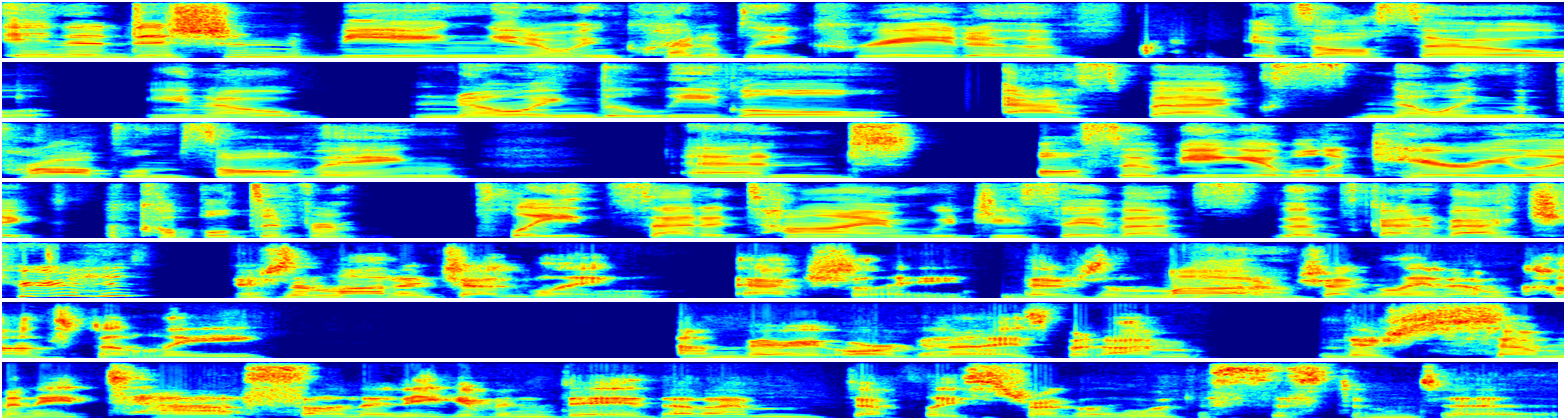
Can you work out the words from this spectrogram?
in addition to being you know incredibly creative it's also you know knowing the legal aspects, knowing the problem solving, and also being able to carry like a couple different plates at a time. Would you say that's that's kind of accurate? There's a lot of juggling, actually. There's a lot yeah. of juggling. I'm constantly I'm very organized, but I'm there's so many tasks on any given day that I'm definitely struggling with the system to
